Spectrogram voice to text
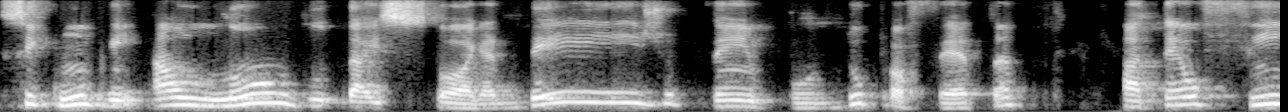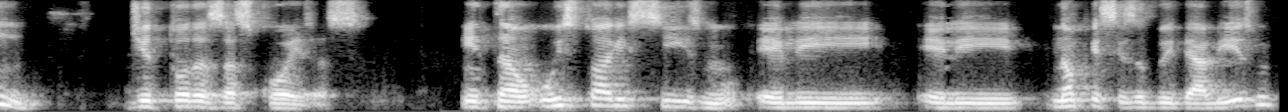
se cumprem ao longo da história, desde o tempo do profeta até o fim de todas as coisas. Então, o historicismo, ele, ele não precisa do idealismo,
